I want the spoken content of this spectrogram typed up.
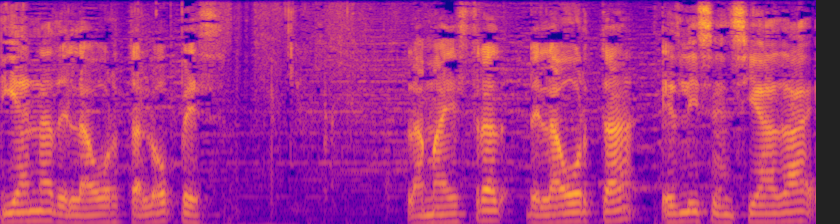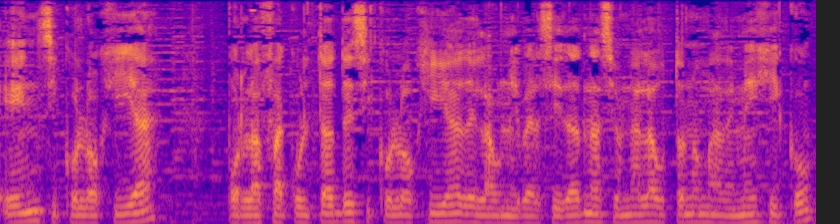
Diana de la Horta López. La maestra de la Horta es licenciada en psicología por la Facultad de Psicología de la Universidad Nacional Autónoma de México.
